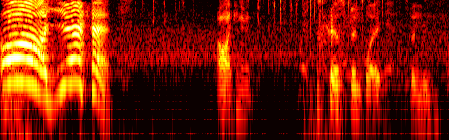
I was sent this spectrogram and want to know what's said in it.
Oh yes! Oh, I can't even. Spin play, spin move.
